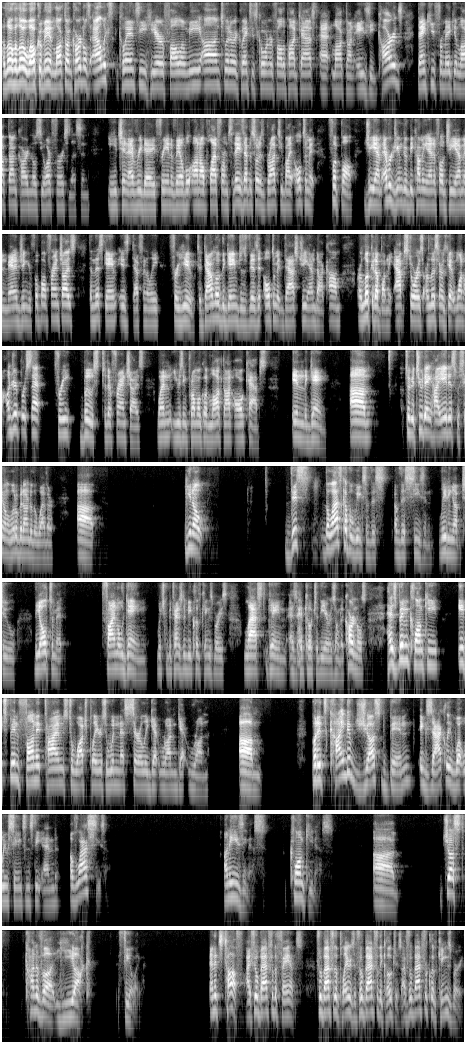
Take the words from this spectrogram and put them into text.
Hello, hello, welcome in. Locked on Cardinals. Alex Clancy here. Follow me on Twitter at Clancy's Corner. Follow the podcast at Locked on AZ Cards. Thank you for making Locked on Cardinals your first listen each and every day, free and available on all platforms. Today's episode is brought to you by Ultimate Football GM. Ever dreamed of becoming an NFL GM and managing your football franchise? Then this game is definitely for you. To download the game, just visit ultimate-gm.com or look it up on the app stores. Our listeners get 100% free boost to their franchise when using promo code locked on all caps in the game. Um, took a two day hiatus, was feeling a little bit under the weather. Uh, you know, this the last couple weeks of this of this season leading up to the ultimate final game, which could potentially be Cliff Kingsbury's last game as head coach of the Arizona Cardinals, has been clunky it's been fun at times to watch players who wouldn't necessarily get run get run. Um, but it's kind of just been exactly what we've seen since the end of last season uneasiness, clunkiness, uh, just kind of a yuck feeling. And it's tough. I feel bad for the fans. I feel bad for the players. I feel bad for the coaches. I feel bad for Cliff Kingsbury.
